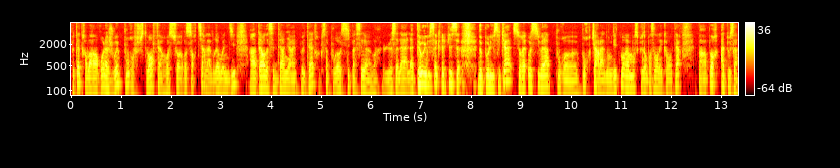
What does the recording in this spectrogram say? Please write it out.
peut-être avoir un rôle à jouer pour justement faire ressortir la vraie Wendy à l'intérieur de cette dernière. Et peut-être que ça pourrait aussi passer, euh, la, théorie du sacrifice de Polysica serait aussi valable pour, euh, pour Carla. Donc dites-moi vraiment ce que vous en pensez dans les commentaires par rapport à tout ça.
